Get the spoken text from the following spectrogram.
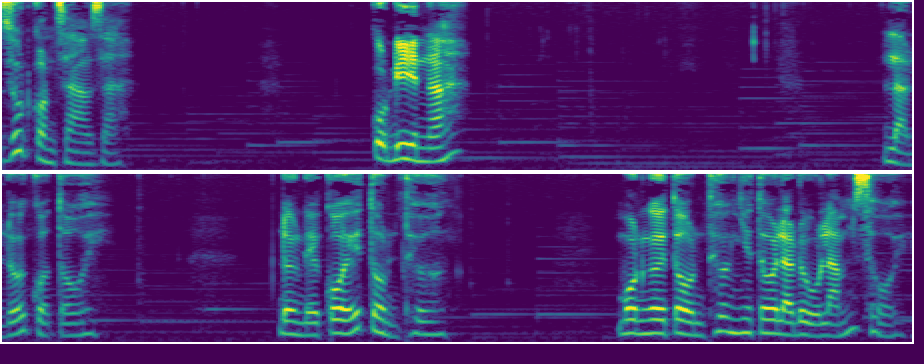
rút con dao ra. Cô điên á! Là lỗi của tôi. Đừng để cô ấy tổn thương. Một người tổn thương như tôi là đủ lắm rồi.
